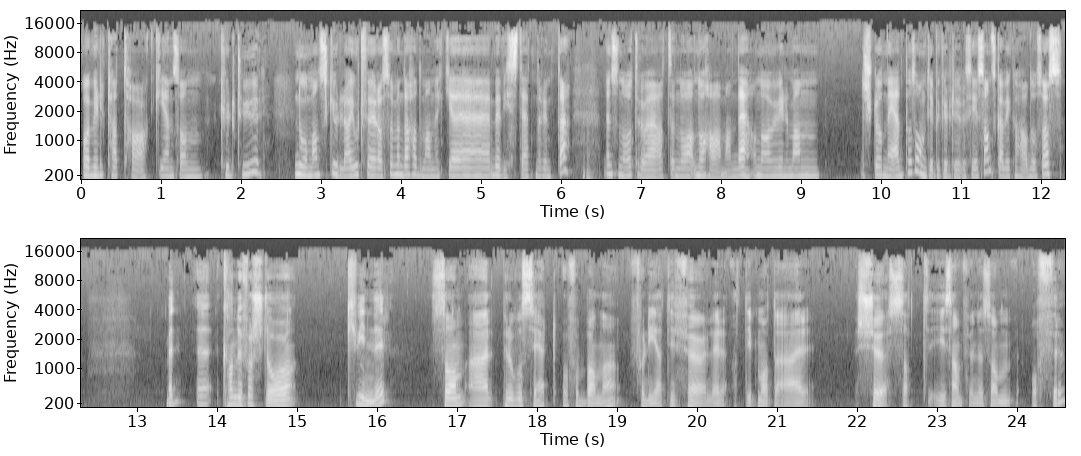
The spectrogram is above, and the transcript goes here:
og vil ta tak i en sånn kultur. Noe man skulle ha gjort før også, men da hadde man ikke bevisstheten rundt det. Mens nå tror jeg at nå, nå har man det, og nå vil man slå ned på sånne type kulturer og si sånn skal vi ikke ha det hos oss. Men eh, kan du forstå kvinner som er provosert og forbanna fordi at de føler at de på en måte er sjøsatt i samfunnet som ofre?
